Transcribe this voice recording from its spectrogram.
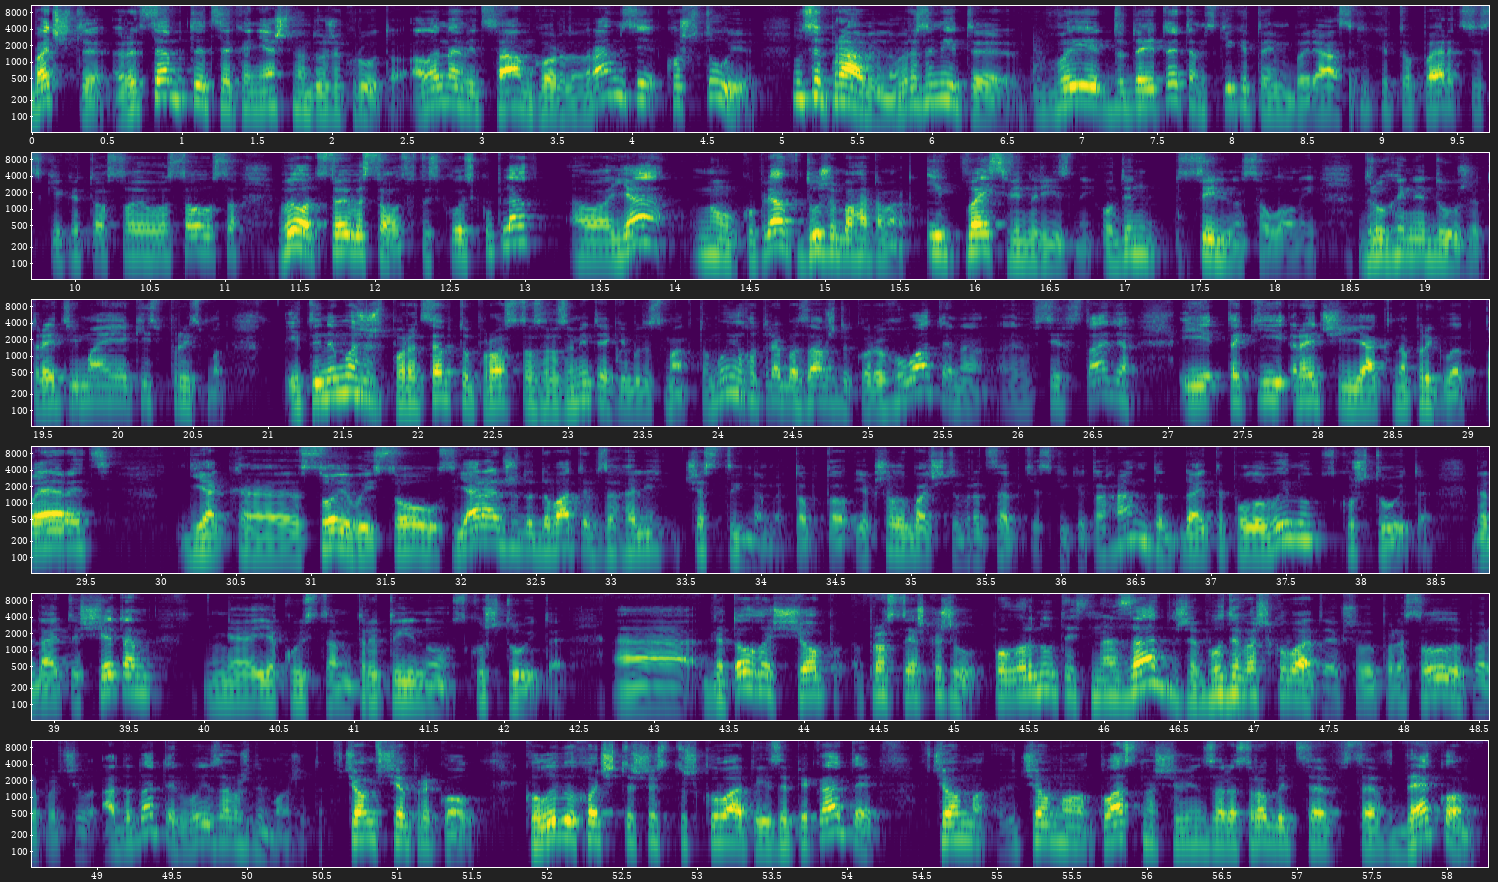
Бачите, рецепти це, звісно, дуже круто, але навіть сам Гордон Рамзі коштує. Ну це правильно, ви розумієте, ви додаєте там скільки то імбиря, скільки то перцю, скільки то соєвого соусу. Ви от соєвий соус хтось колись купляв. Я ну купляв дуже багато марок. І весь він різний. Один сильно солоний, другий не дуже, третій має якийсь присмак. І ти не можеш по рецепту просто зрозуміти, який буде смак. Тому його треба завжди коригувати на е, всіх стадіях. І такі речі, як, наприклад, перець як е, соєвий соус. Я раджу додавати взагалі частинами. Тобто, якщо ви бачите в рецепті скільки то грам, додайте половину, скуштуйте. Додайте ще там е, якусь там третину, скуштуйте. Е, для того, щоб просто я ж кажу, повернутись назад вже буде важкувато, якщо ви пересолили, переперчили. А додати ви завжди можете. В чому ще прикол? Коли ви хочете щось тушкувати і запікати, в чому, в чому класно, що він зараз робить це все в деко.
